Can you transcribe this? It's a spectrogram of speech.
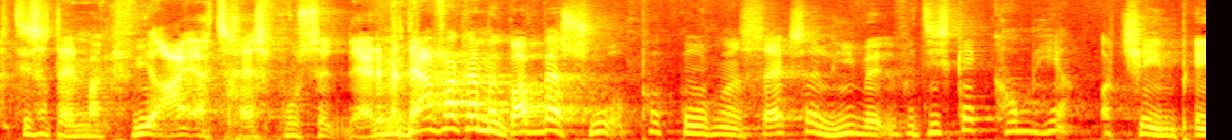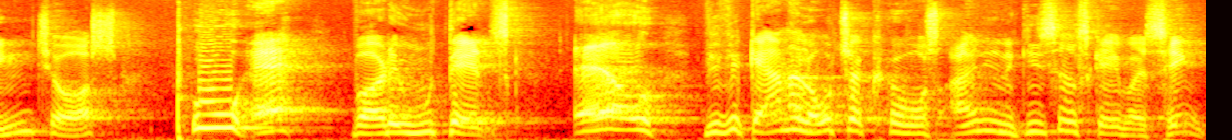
det er så Danmark. Vi ejer 60 procent af det. Men derfor kan man godt være sur på Goldman Sachs alligevel, for de skal ikke komme her og tjene penge til os. Puha, hvor er det udansk. Ad, vi vil gerne have lov til at køre vores egne energiselskaber i seng.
